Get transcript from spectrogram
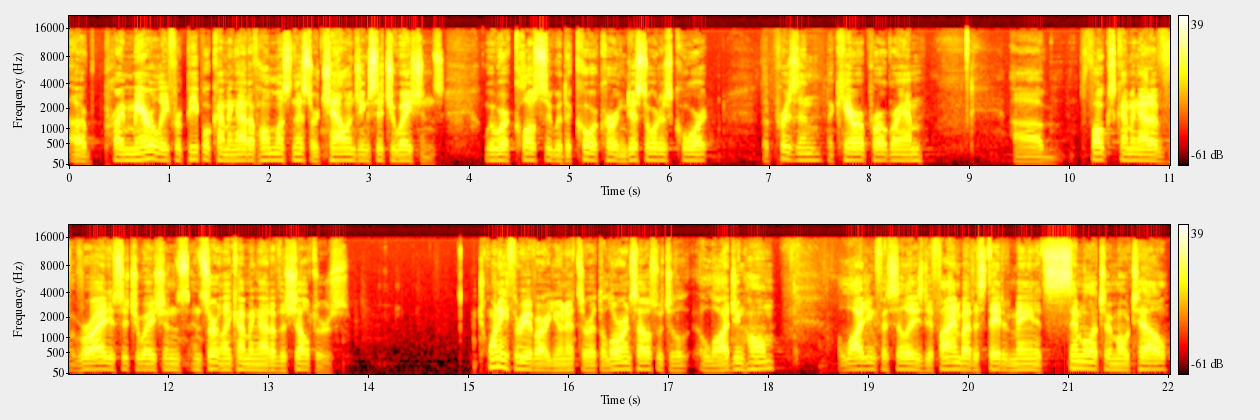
are primarily for people coming out of homelessness or challenging situations. We work closely with the Co-occurring Disorders Court, the prison, the CARA program, uh, folks coming out of a variety of situations, and certainly coming out of the shelters. 23 of our units are at the Lawrence House, which is a lodging home. A lodging facility is defined by the state of Maine. It's similar to a motel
